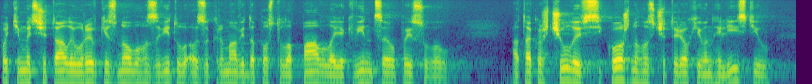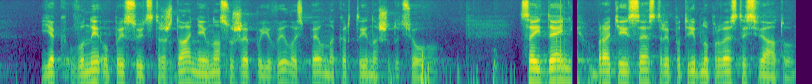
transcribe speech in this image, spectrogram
Потім ми читали уривки з Нового Завіту, зокрема від апостола Павла, як він це описував, а також чули всі, кожного з чотирьох євангелістів, як вони описують страждання, і в нас вже появилась певна картина щодо цього. Цей день, браття і сестри, потрібно провести свято.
